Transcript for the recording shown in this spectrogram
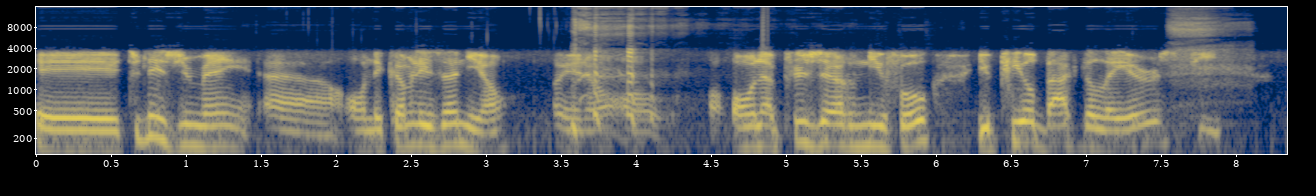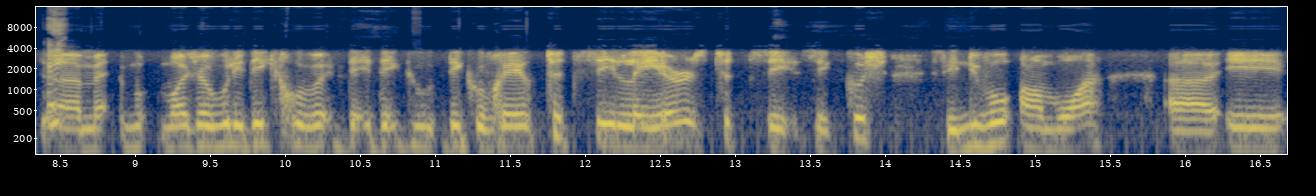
Et tous les humains, euh, on est comme les oignons. You know, on, on a plusieurs niveaux. You peel back the layers. Puis, Hey. euh, moi, je voulais découvrir, dé- décou- découvrir toutes ces layers, toutes ces, ces couches, ces niveaux en moi. Euh, et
